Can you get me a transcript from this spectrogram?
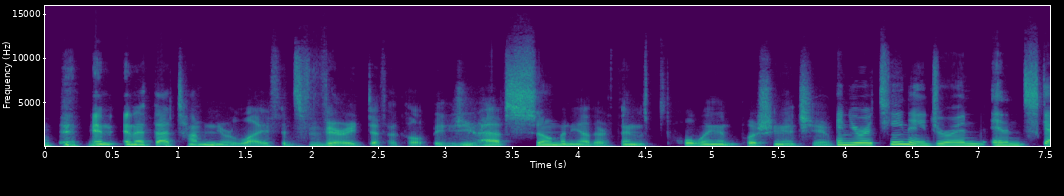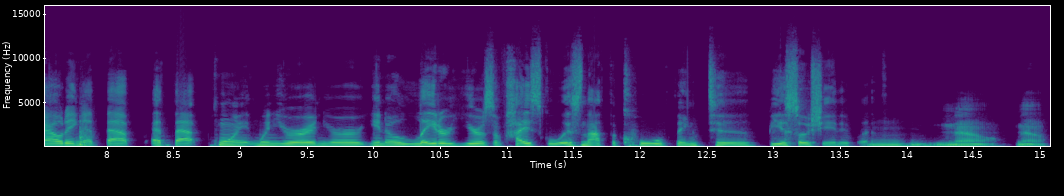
and and at that time in your life, it's very difficult because you have so many other things pulling and pushing at you. And you're a teenager and, and scouting at that at that point when you're in your, you know, later years of high school is not the cool thing to be associated with. Mhm. No, no.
